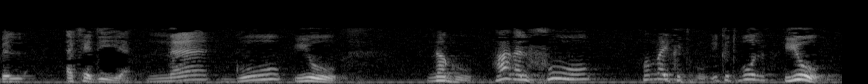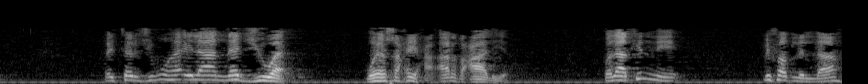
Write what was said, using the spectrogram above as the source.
بالأكدية نجو يو نجو. هذا الفو هم يكتبوا يكتبون يو. يترجموها إلى نجوى وهي صحيحة أرض عالية. ولكني بفضل الله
